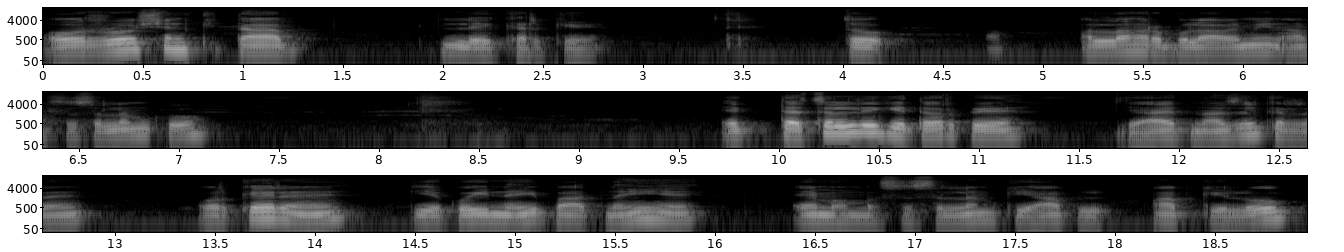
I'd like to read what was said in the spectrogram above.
और रोशन किताब लेकर के। तो अल्लाह रब्बुल आलमीन आप को एक तसल्ली के तौर पे ये आयत नाजिल कर रहे हैं और कह रहे हैं कि ये कोई नई बात नहीं है। ए मोहम्मद वसल्लम कि आप, आपके लोग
